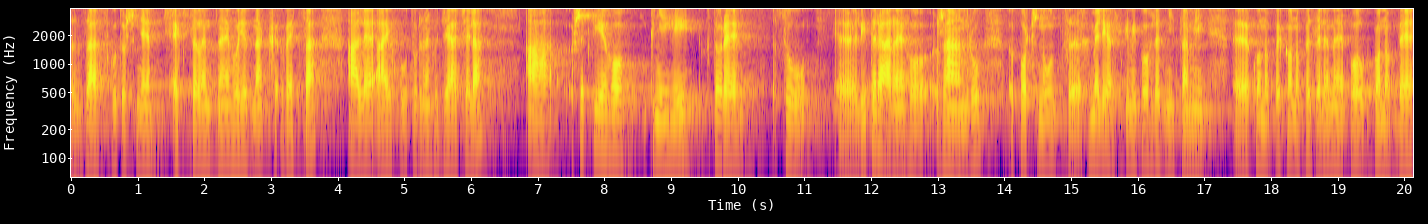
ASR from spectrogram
za skutočne excelentného jednak vedca, ale aj kultúrneho diateľa. A všetky jeho knihy, ktoré sú e, literárneho žánru, počnúc chmeliarskými pohľadnicami e, konope, konope zelené, konope, e,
